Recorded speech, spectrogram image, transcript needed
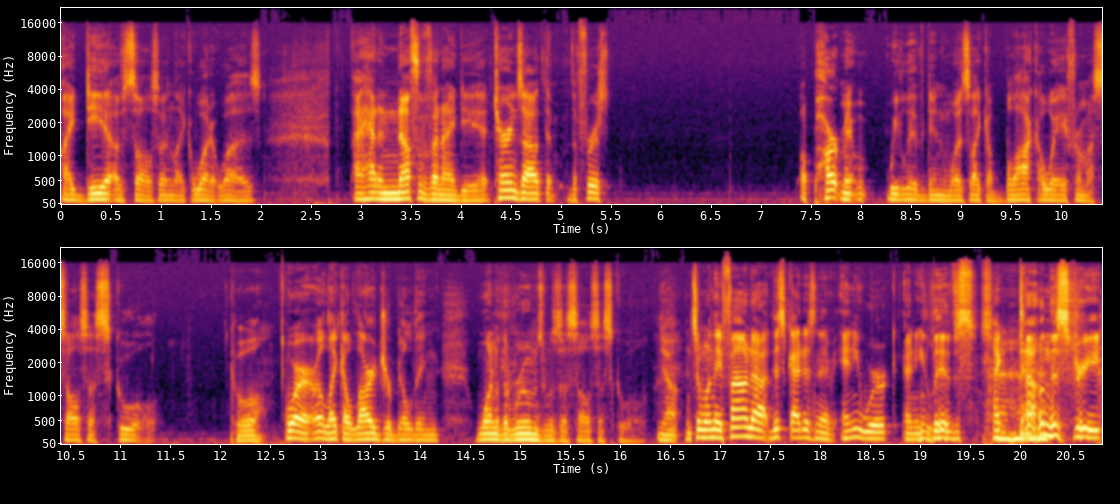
idea of salsa and like what it was, I had enough of an idea. It turns out that the first apartment we lived in was like a block away from a salsa school, Cool. or, or like a larger building. One of the rooms was a salsa school. Yeah. And so when they found out this guy doesn't have any work and he lives like down the street,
